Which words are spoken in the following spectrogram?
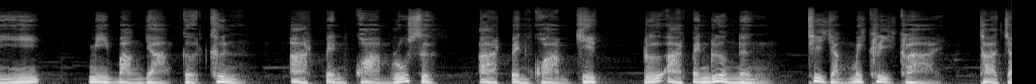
นี้มีบางอย่างเกิดขึ้น อาจเป็นความรู้สึก อาจเป็นความคิด หรืออาจเป็นเรื่องหนึ่งที่ยังไม่คลี่คลาย ถ้าใจ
